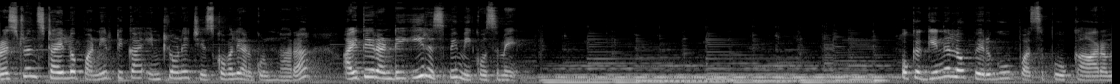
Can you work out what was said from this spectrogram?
రెస్టారెంట్ స్టైల్లో పన్నీర్ టిక్కా ఇంట్లోనే చేసుకోవాలి అనుకుంటున్నారా? అయితే రండి ఈ రెసిపీ మీకోసమే. ఒక గిన్నెలో పెరుగు పసుపు కారం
